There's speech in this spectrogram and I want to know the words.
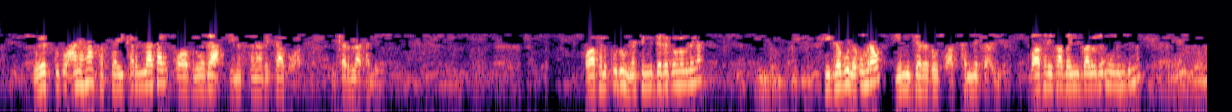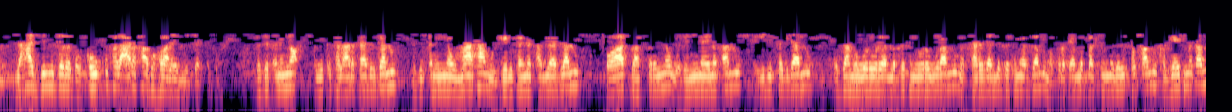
ويسقط عنها ከሷ ይቀርላታል። ጠዋፍ ወዳ የመሰናበቻ ጠዋፍ ይቀርላታል። ጠዋፍ ቁዱም መቼ የሚደረገው ነው ብለናል? ሲገቡ ለኡምራው የሚደረገው ጠዋፍ ከነሳኢ ጠዋፍ ኢፋዳ የሚባለው ደግሞ ምንድነው? ለሐጅ የሚደረገው ከውቁፈል አረፋ በኋላ የሚደረገው በዘጠነኛው የቅተል አረፋ ያደርጋሉ። በዘጠነኛው ማታ ሙዝደሊፋ ይመጣሉ ያድራሉ። ጠዋት በአስረኛው ወደ ሚና ይመጣሉ፣ ኢድ ይሰግዳሉ። እዛ መወርወር ያለበትን ይወረውራሉ፣ መታረድ ያለበትን ያርዳሉ፣ መቁረጥ ያለባቸውን ነገር ይቆርጣሉ። ከዚያ የት ይመጣሉ?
